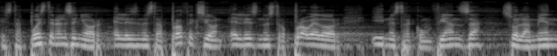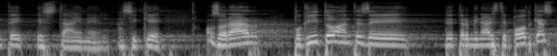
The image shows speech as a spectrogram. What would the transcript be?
está puesta en el Señor, Él es nuestra protección, Él es nuestro proveedor y nuestra confianza solamente está en Él. Así que vamos a orar poquito antes de, de terminar este podcast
